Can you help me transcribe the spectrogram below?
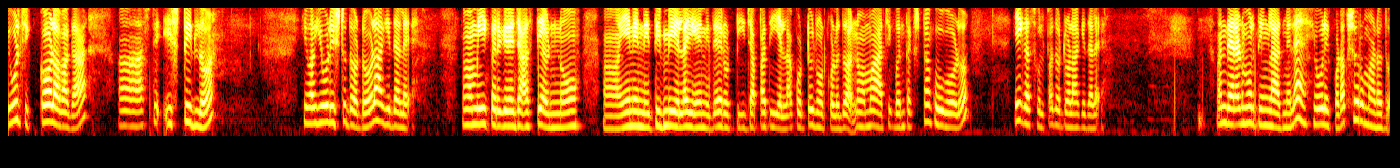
ಇವಳು ಚಿಕ್ಕವಳು ಅವಾಗ. ಅಷ್ಟು, ಇಷ್ಟಿದ್ಲು. ಇವಾಗ ಇವಳು ಇಷ್ಟು ದೊಡ್ಡವಳಾಗಿದ್ದಾಳೆ ನಮ್ಮಮ್ಮ ಈ ಕರುಗಿನೇ ಜಾಸ್ತಿ ಹಣ್ಣು ಏನೇನು ತಿಂಡಿ ಎಲ್ಲ ಏನಿದೆ, ರೊಟ್ಟಿ, ಚಪಾತಿ ಎಲ್ಲ ಕೊಟ್ಟು ನೋಡ್ಕೊಳ್ಳೋದು. ನಮ್ಮಮ್ಮ ಆಚೆಗೆ ಬಂದ ತಕ್ಷಣ ಕೂಗೋಳು. ಈಗ ಸ್ವಲ್ಪ ದೊಡ್ಡವಳಾಗಿದ್ದಾಳೆ. ಒಂದೆರಡು ಮೂರು ತಿಂಗಳಾದಮೇಲೆ ಇವಳಿಗೆ ಕೊಡೋಕ್ಕೆ ಶುರು ಮಾಡೋದು.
